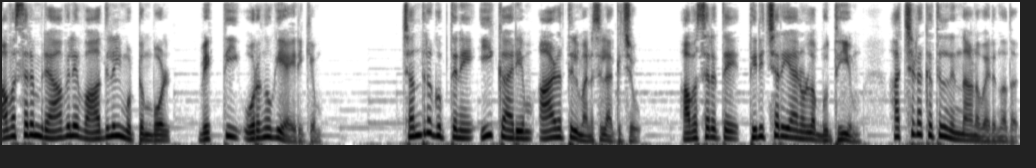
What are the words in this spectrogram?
അവസരം രാവിലെ വാതിലിൽ മുട്ടുമ്പോൾ വ്യക്തി ഉറങ്ങുകയായിരിക്കും. ചന്ദ്രഗുപ്തനെ ഈ കാര്യം ആഴത്തിൽ മനസ്സിലാക്കിച്ചു. അവസരത്തെ തിരിച്ചറിയാനുള്ള ബുദ്ധിയും അച്ചടക്കത്തിൽ നിന്നാണ് വരുന്നത്.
